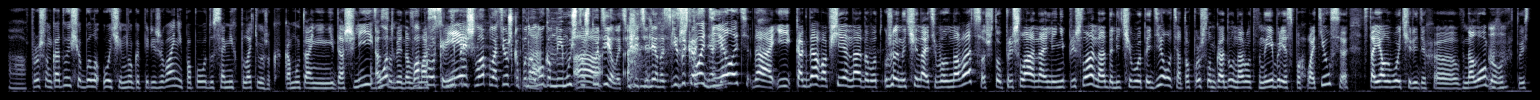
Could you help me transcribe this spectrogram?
А, в прошлом году еще было очень много переживаний по поводу самих платежек. Кому-то они не дошли, вот особенно вопрос, в Москве. не пришла платежка по да. налогам на имущество, а, что делать? Видите, Лена, с языка Что сняли. делать, да, и когда вообще надо вот уже начинать волноваться, что пришла она или не пришла, надо ли чего-то делать, а то в прошлом году народ в ноябре спохватился, стоял в очередях э, в налоговых, угу. то есть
